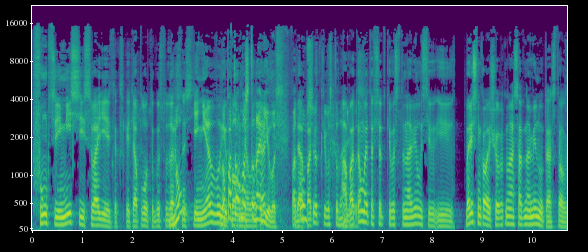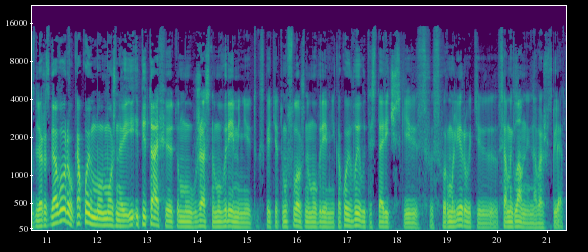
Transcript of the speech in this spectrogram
функции миссии своей, так сказать, оплота государственности ну, не выполнило. Но потом остановилось. Да? Потом да, все-таки восстановилось. А потом это все-таки восстановилось и Борис Николаевич, вот у нас одна минута осталась для разговора. Какой можно эпитафию этому ужасному времени, так сказать, этому сложному времени, какой вывод исторический сформулировать, э, самый главный, на ваш взгляд?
